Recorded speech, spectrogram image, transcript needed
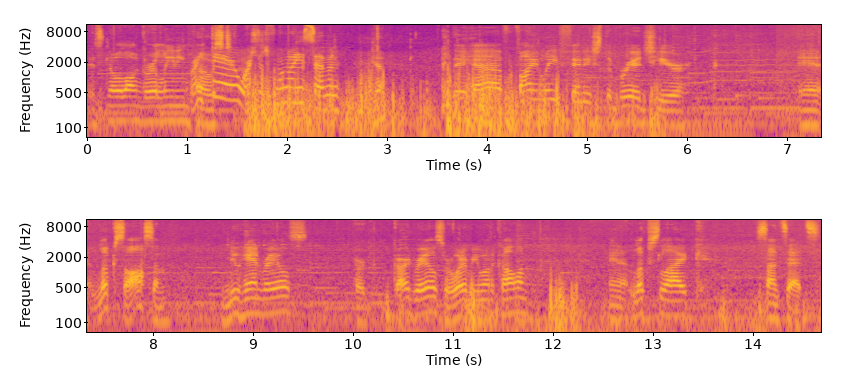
It's no longer a leaning right post. there. Where's this 497? Yep. They have finally finished the bridge here, and it looks awesome. New handrails, or guardrails, or whatever you want to call them, and it looks like sunsets.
